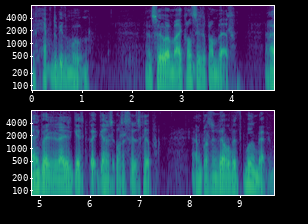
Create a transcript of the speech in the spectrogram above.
It happened to be the moon. And so um, I concentrated upon that. I integrated, I did get, get, get got a telescope and got involved with moon mapping.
